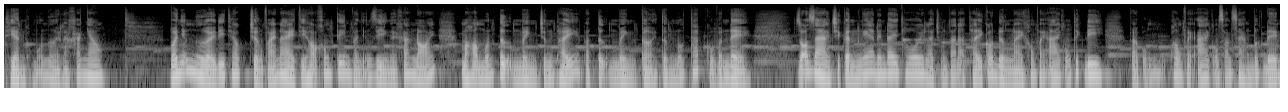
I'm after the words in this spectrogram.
thiền của mỗi người là khác nhau với những người đi theo trường phái này thì họ không tin vào những gì người khác nói, mà họ muốn tự mình chứng thấy và tự mình cởi từng nút thắt của vấn đề. Rõ ràng chỉ cần nghe đến đây thôi là chúng ta đã thấy con đường này không phải ai cũng thích đi và cũng không phải ai cũng sẵn sàng bước đến.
